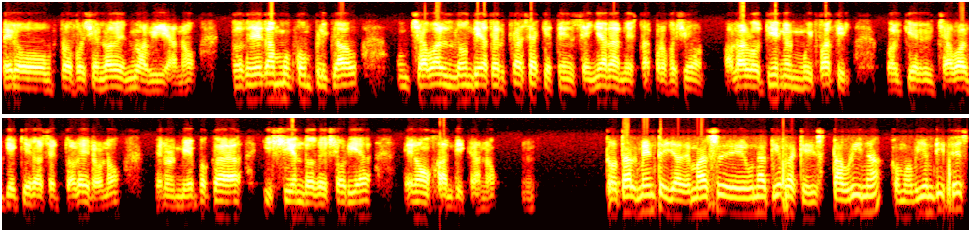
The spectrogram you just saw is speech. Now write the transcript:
pero profesionales no había, ¿no? Entonces era muy complicado un chaval donde acercarse a que te enseñaran esta profesión. Ahora lo tienen muy fácil, cualquier chaval que quiera ser torero, ¿no? Pero en mi época, y siendo de Soria, era un hándicap, ¿no? Totalmente, y además eh, una tierra que es taurina, como bien dices,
